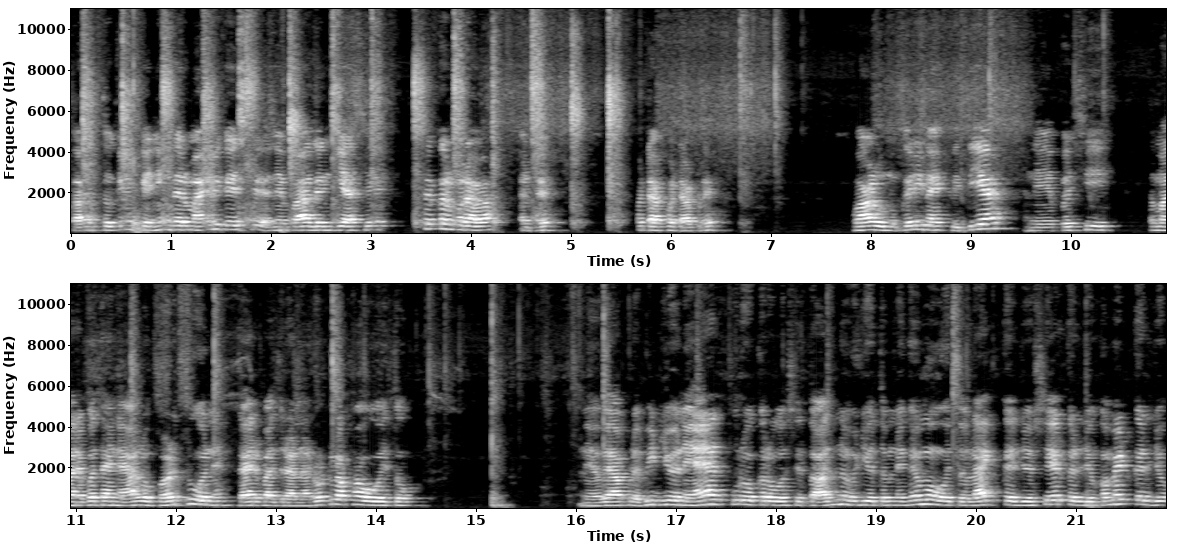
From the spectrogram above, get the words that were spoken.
તો આજ તો કેમ કે નીંદરમાં આવી ગઈ છે અને બાગન ગયા છે શક્કર મરાવા એટલે ફટાફટ આપણે વાળુનું કરી નાખ્યું તૈયાર અને પછી તમારે બધાને આલો ભરથું અને દાળ બાજરાના રોટલા ખાવો હોય તો. ને હવે આપણે વિડીયોને અહીંયા જ પૂરો કરવો છે. તો આજનો વીડિયો તમને ગમ્યો હોય તો લાઇક કરજો, શેર કરજો, કમેન્ટ કરજો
